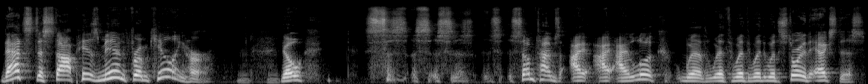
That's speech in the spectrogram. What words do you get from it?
that's to stop his men from killing her. Mm-hmm. You know, sometimes I, I, I look with, with, with, with, with the story of the Exodus,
